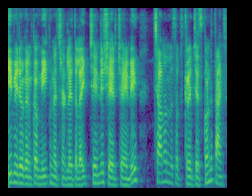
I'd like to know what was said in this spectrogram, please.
ఈ వీడియో కనుక మీకు నచ్చినట్లయితే లైక్ చేయండి షేర్ చేయండి. ఛానల్ను సబ్స్క్రైబ్ చేసుకోండి. థ్యాంక్స్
